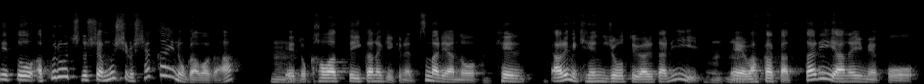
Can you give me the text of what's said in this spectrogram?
えっと、アプローチとしてはむしろ社会の側が、えっと、変わっていかなきゃいけない。つまりあのけある意味健常と言われたり、えー、若かったりある意味こう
